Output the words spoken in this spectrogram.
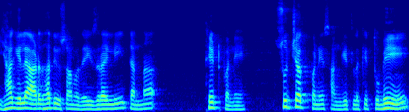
ह्या गेल्या आठ दहा दिवसामध्ये इस्रायलनी त्यांना थेटपणे सूचकपणे सांगितलं की तुम्ही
